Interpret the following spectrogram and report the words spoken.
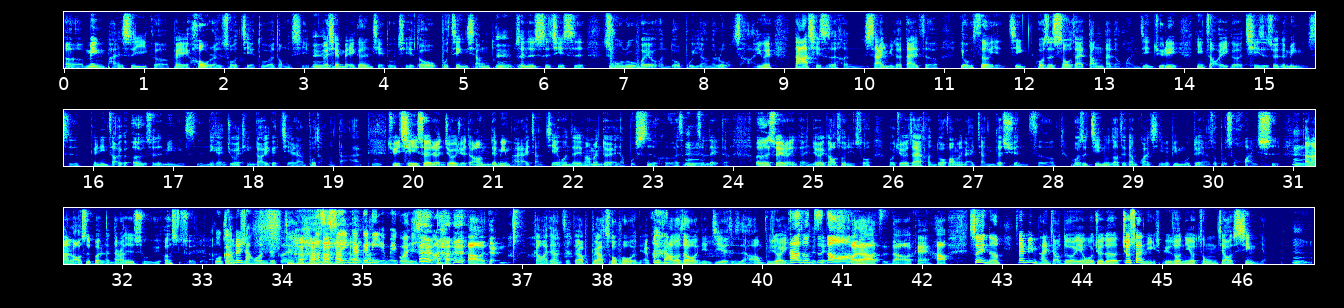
呃，命盘是一个被后人所解读的东西，嗯、而且每一个人解读其实都不尽相同，嗯、甚至是其实出入会有很多不一样的落差。因为大家其实很善于的戴着有色眼镜，或是受在当代的环境。举例，你找一个七十岁的命理师，跟你找一个二十岁的命理师，你可能就会听到一个截然不同的答案。嗯、举例七十岁的人就会觉得，哦，你的命盘来讲，结婚这一方面对你来讲不适合什么之类的。二十岁人可能就会告诉你说，我觉得在很多方面来讲，你的选择或是进入到这段关系里面，并不对你来说不是坏事，嗯、当然老师本人当然是属于二十岁的啦。我刚刚就想问这个，二十岁应该跟你也没关系吧？啊、哦，对，干嘛这样子？不要不要戳破我年，大家都知道我年纪了，只是好像不需要隐藏。大家都知道啊，大家都知道。OK，好，所以呢，在命盘角度而言，我觉得就算你比如说你有宗教信仰，嗯。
